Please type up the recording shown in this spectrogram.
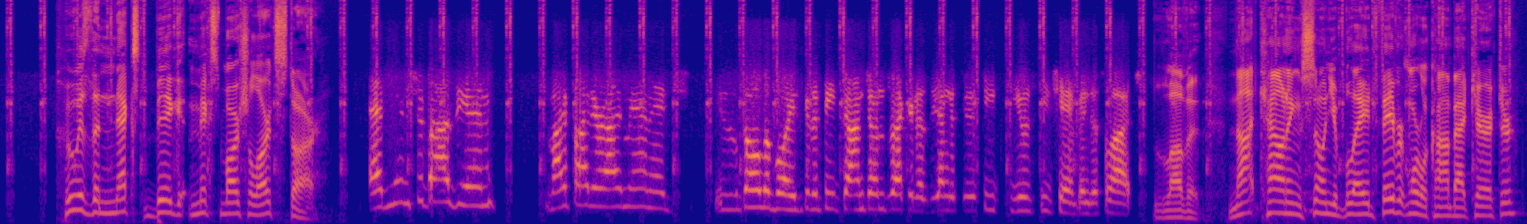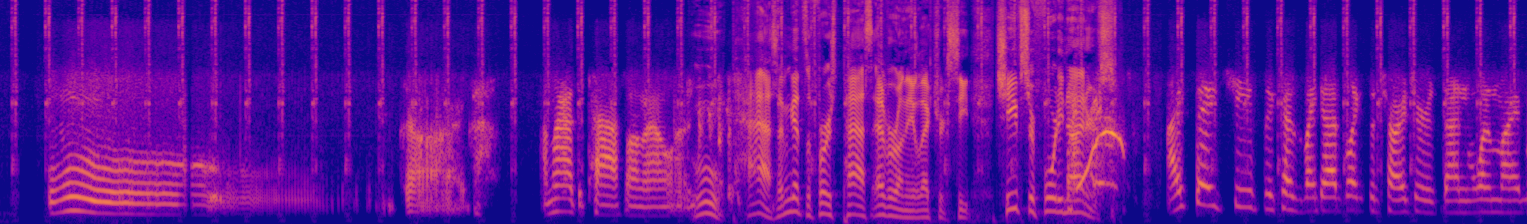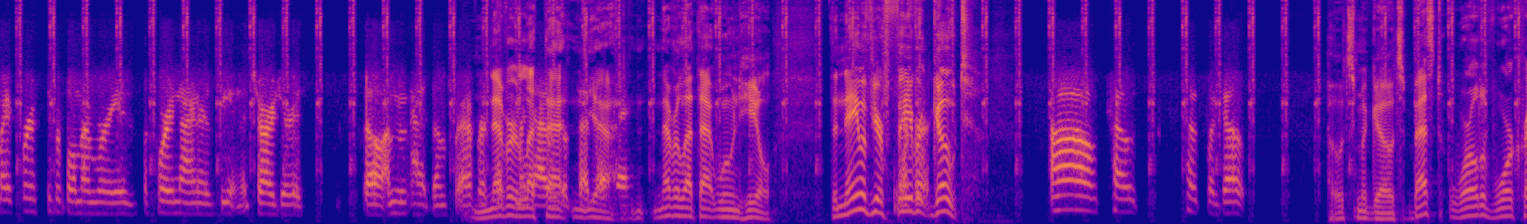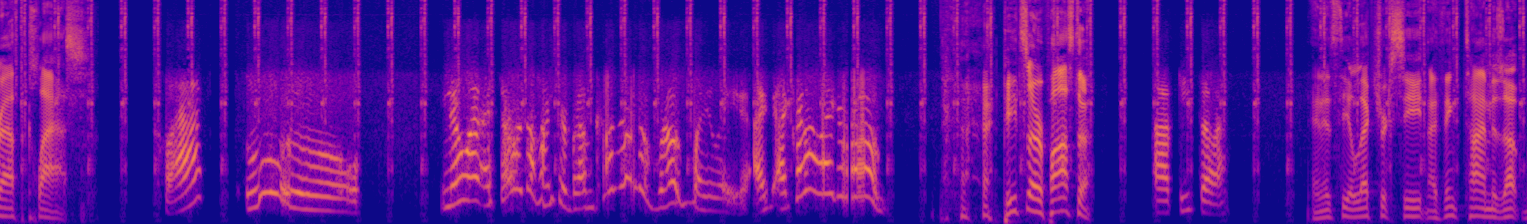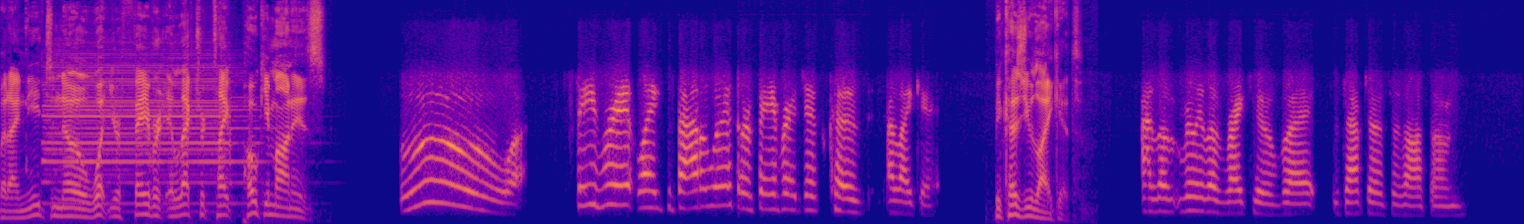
Who is the next big mixed martial arts star? Edmen Shahbazyan, my fighter I manage. He's the Golden Boy. He's going to beat Jon Jones' record as the youngest UFC, UFC champion. Just watch. Love it. Not counting Sonya Blade, favorite Mortal Kombat character? Ooh. God. I'm going to have to pass on that one. Ooh, pass. I think that's the first pass ever on the electric seat. Chiefs or 49ers? I say Chiefs because my dad likes the Chargers. And one of my, my first Super Bowl memory is the 49ers beating the Chargers. So I'm mad at them forever. Never let that, yeah, that never let that wound heal. The name of your favorite Never. goat? Oh, Totes. Totes my goat. Oats McGoats. Best World of Warcraft class? Class? Ooh. You know what? I started with a hunter, but I'm kind of on the rogue lately. I, I kind of like a rogue. Pizza or pasta? Uh, pizza. And it's the electric seat, and I think time is up, but I need to know what your favorite electric type Pokemon is. Ooh. Favorite, like, to battle with, or favorite just because I like it? Because you like it. I love, really love Raikou, but Zapdos is awesome.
